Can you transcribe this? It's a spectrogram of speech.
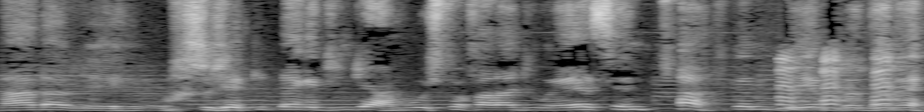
nada a ver. O sujeito que pega Jim Jarmusch pra falar de western tá ficando bêbado, né?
